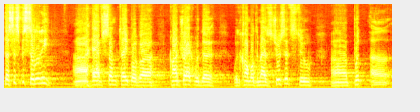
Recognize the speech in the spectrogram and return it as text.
does this facility uh, have some type of uh, contract with the, with Commonwealth of Massachusetts to uh, put uh,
